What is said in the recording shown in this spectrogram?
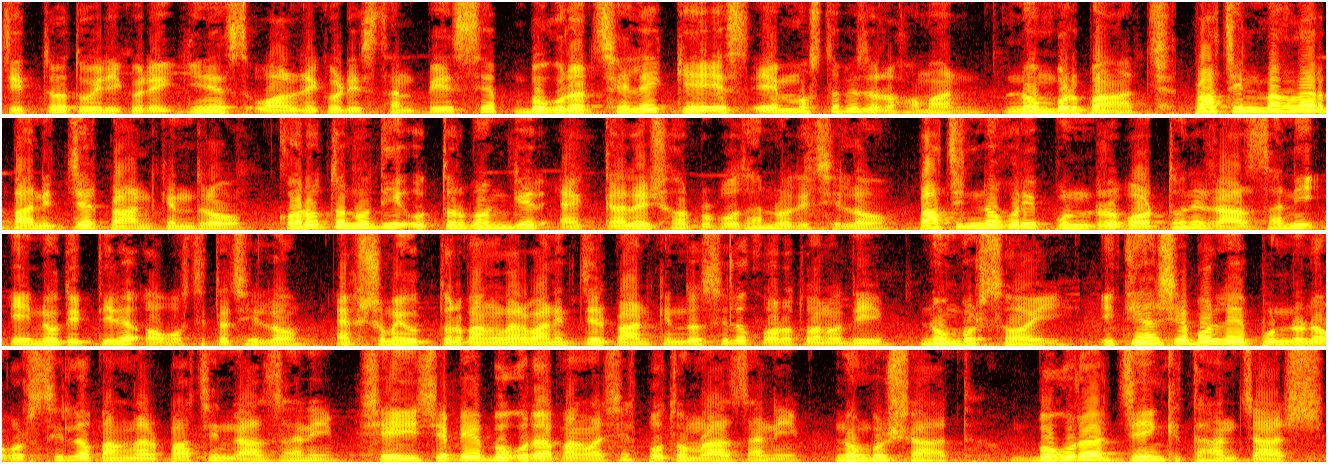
চিত্র তৈরি করে গিনেস ওয়ার্ল্ড রেকর্ডে স্থান পেয়েছে বগুড়ার ছেলে K S M Mostafizur Rahman. নম্বর পাঁচ, প্রাচীন বাংলার বাণিজ্যের প্রাণকেন্দ্র। করত নদী উত্তরবঙ্গের এককালে সর্বপ্রধান নদী ছিল। প্রাচীন নগরী পুনর্বর্ধনের রাজধানী এই নদীর তীরে অবস্থিত ছিল। একসময় উত্তর বাংলার বাণিজ্যের প্রাণকেন্দ্র ছিল করতোয়া নদী। নম্বর ছয়। ইতিহাসে বলে পুণ্যনগর ছিল বাংলার প্রাচীন রাজধানী। সেই হিসেবে বগুড়া বাংলাদেশের প্রথম রাজধানী। নম্বর সাত। বগুড়ার জিঙ্ক ধান চাষ।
